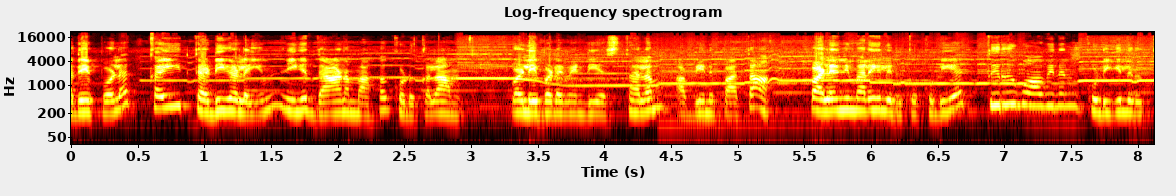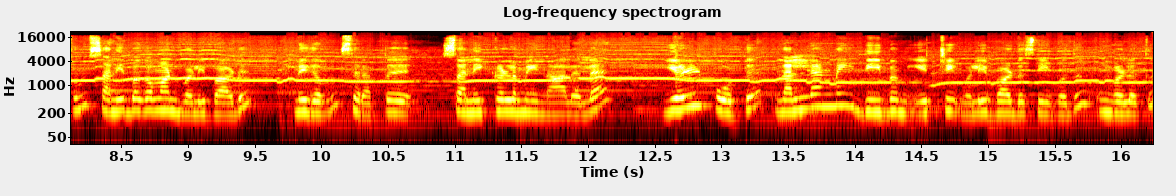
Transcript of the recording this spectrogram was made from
அதே போல கை தடிகளையும் நீங்க தானமாக கொடுக்கலாம். வழிபட வேண்டிய ஸ்தலம் அப்படின்னு பார்த்தா பழனிமலையில் இருக்கக்கூடிய திருவாவினன் குடியில் இருக்கும் சனி பகவான் வழிபாடு மிகவும் சிறப்பு. சனிக்கிழமை நாளில் எள் போட்டு நல்லெண்ணெய் தீபம் ஏற்றி வழிபாடு செய்வது உங்களுக்கு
